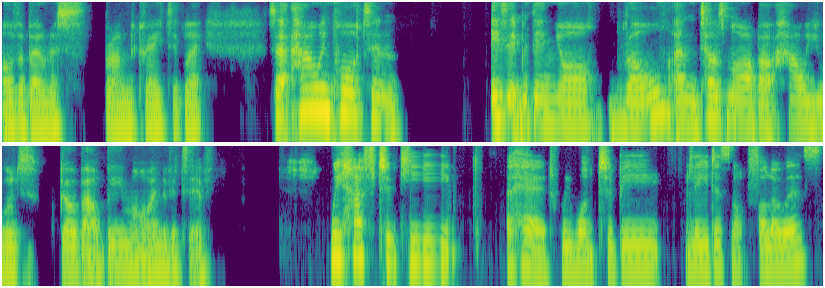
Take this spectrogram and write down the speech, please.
Oliver Bonas brand creatively. So, how important is it within your role? And tell us more about how you would go about being more innovative? We have to keep ahead. We want to be leaders, not followers.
